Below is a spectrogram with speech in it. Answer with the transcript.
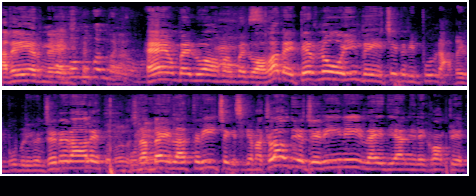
averne... È comunque un bell'uomo. È un bell'uomo, è un Eh, bell'uomo. Vabbè, per noi invece, per il, no, per il pubblico in generale, una bella attrice che si chiama Claudia Gerini, lei di anni ne compie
